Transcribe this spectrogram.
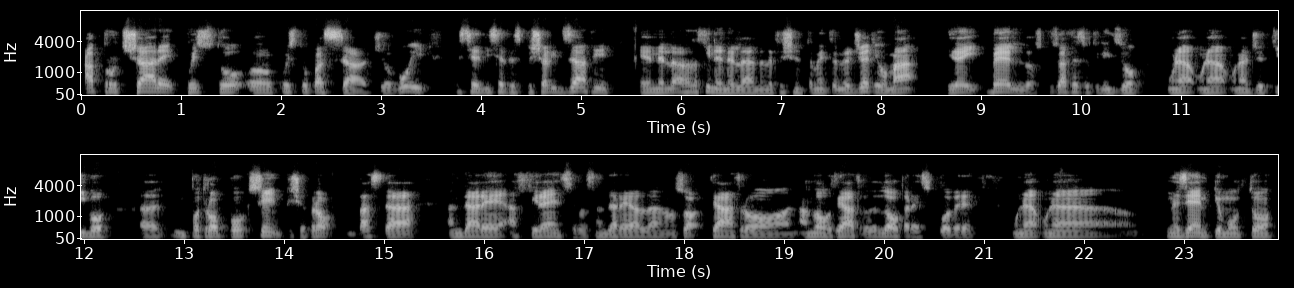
approcciare questo, uh, questo passaggio? Voi siete, vi siete specializzati eh, nella, alla fine nella, nell'efficientamento energetico, ma direi bello, scusate se utilizzo una, una, un aggettivo uh, un po' troppo semplice, però basta andare a Firenze, basta andare al so, teatro, al nuovo teatro dell'opera e si può avere una, un esempio molto,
